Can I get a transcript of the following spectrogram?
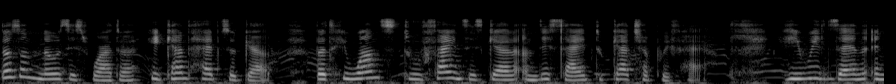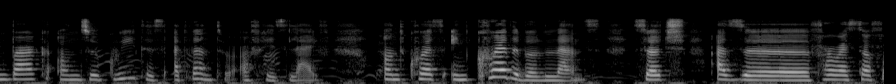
doesn't know this water, he can't help the girl, but he wants to find this girl and decide to catch up with her. He will then embark on the greatest adventure of his life and cross incredible lands, such as the Forest of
